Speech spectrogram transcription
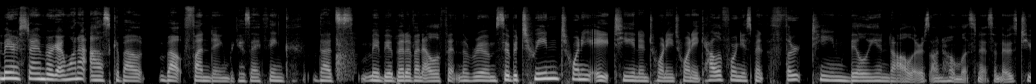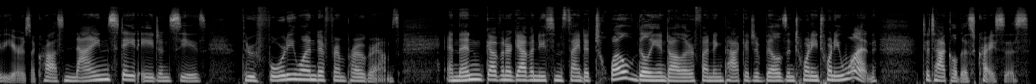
Mayor Steinberg, I want to ask about about funding because I think that's maybe a bit of an elephant in the room. So between 2018 and 2020, California spent 13 billion dollars on homelessness in those 2 years across 9 state agencies through 41 different programs. And then Governor Gavin Newsom signed a 12 billion dollar funding package of bills in 2021 to tackle this crisis.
